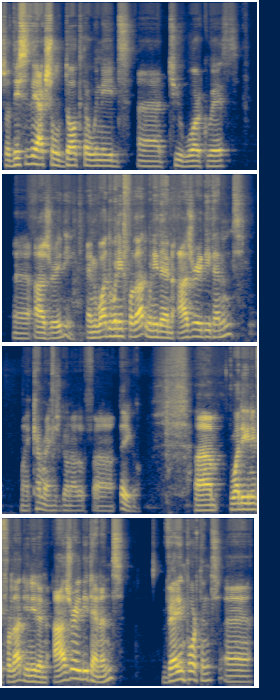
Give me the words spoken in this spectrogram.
So this is the actual doc that we need uh, to work with uh, Azure AD. And what do we need for that? We need an Azure AD tenant. My camera has gone out of, uh, there you go. Um, what do you need for that? You need an Azure AD tenant. Very important. Uh,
